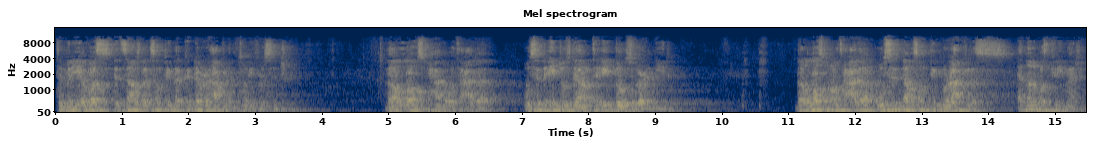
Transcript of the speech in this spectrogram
To many of us, it sounds like something that could never happen in the 21st century. That Allah subhanahu wa ta'ala will send angels down to aid those who are in need. That Allah subhanahu wa ta'ala will send down something miraculous that none of us can imagine.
